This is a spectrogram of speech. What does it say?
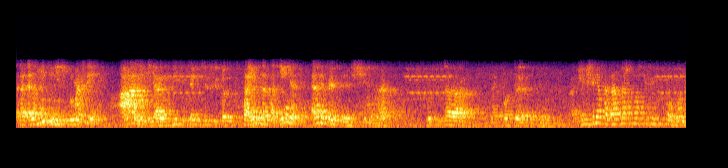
Era, era muito nisso, por mais que a e a existe sempre os escritores saindo dessa linha, era referência nesse estilo, né? Por isso da, da importância. Assim. A gente queria fazer a parte que nós queríamos de corona,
